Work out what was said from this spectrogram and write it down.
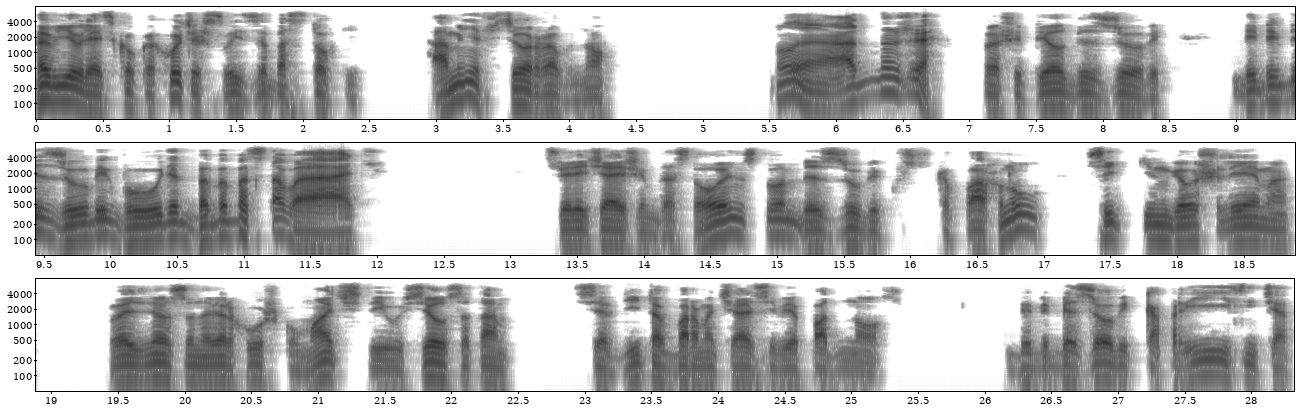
Объявляй сколько хочешь свои забастовки а мне все равно. — Ладно же, — прошипел Беззубик, — Беззубик будет бастовать. С величайшим достоинством Беззубик вскопахнул Сиккингова шлема, вознесся на верхушку мачты и уселся там, сердито бормоча себе под нос. Беззубик капризничает,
